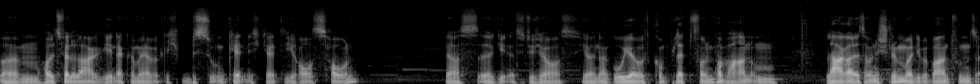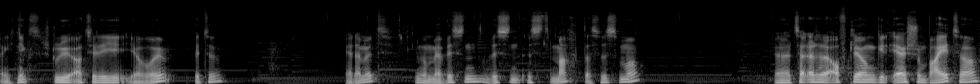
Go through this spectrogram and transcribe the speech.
ähm, Holzfällerlager gehen. Da können wir ja wirklich bis zur Unkenntlichkeit die raushauen. Das äh, geht natürlich durchaus. Hier, Nagoya wird komplett von Barbaren umlagert, ist aber nicht schlimm, weil die Barbaren tun uns eigentlich nichts. Studioatelier, jawohl, bitte. Ja, damit. Immer mehr Wissen. Wissen ist Macht, das wissen wir. Äh, Zeitalter der Aufklärung geht eher schon weiter.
